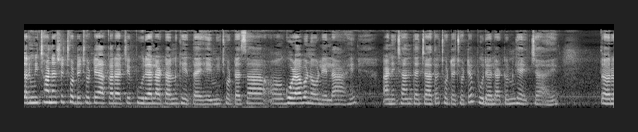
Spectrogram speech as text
तर मी छान असे छोटे छोटे आकाराचे पुऱ्या लाटान घेत आहे. मी छोटासा गोळा बनवलेला आहे. आणि छान त्याच्या आता छोट्या छोट्या पुऱ्या लाटून घ्यायच्या आहे. तर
